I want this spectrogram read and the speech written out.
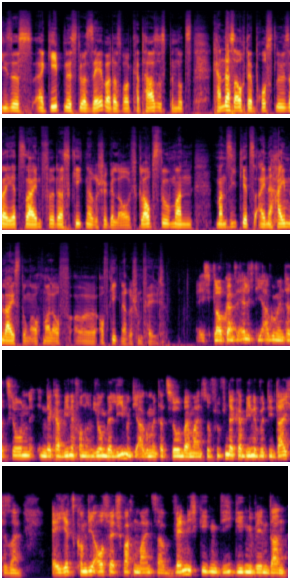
Dieses Ergebnis, du hast selber das Wort Katharsis benutzt, kann das auch der Brustlöser jetzt sein für das gegnerische Gelauf? Glaubst du, man, man sieht jetzt eine Heimleistung auch mal auf, äh, auf gegnerischem Feld? Ich glaube ganz ehrlich, die Argumentation in der Kabine von Union Berlin und die Argumentation bei Mainz 05 in der Kabine wird die gleiche sein. Ey, jetzt kommen die auswärts schwachen Mainzer. Wenn nicht gegen die, gegen wen dann?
